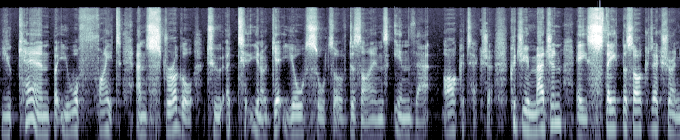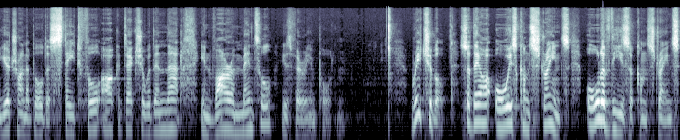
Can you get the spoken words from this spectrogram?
You can, but you will fight and struggle to you know get your sorts of designs in that architecture. Could you imagine a stateless architecture and you're trying to build a stateful architecture within that? Environmental is very important reachable. So there are always constraints. All of these are constraints.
